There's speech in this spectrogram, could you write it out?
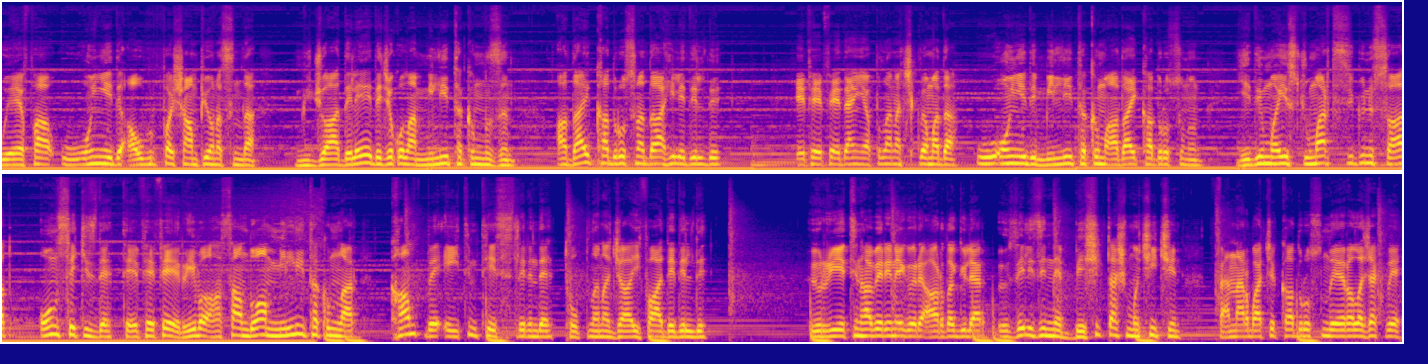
UEFA U17 Avrupa Şampiyonası'nda mücadele edecek olan milli takımımızın aday kadrosuna dahil edildi. TFF'den yapılan açıklamada U17 milli takımı aday kadrosunun 7 Mayıs Cumartesi günü saat 18'de TFF Riva Hasan Doğan milli takımlar kamp ve eğitim tesislerinde toplanacağı ifade edildi. Hürriyet'in haberine göre Arda Güler özel izinle Beşiktaş maçı için Fenerbahçe kadrosunda yer alacak ve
